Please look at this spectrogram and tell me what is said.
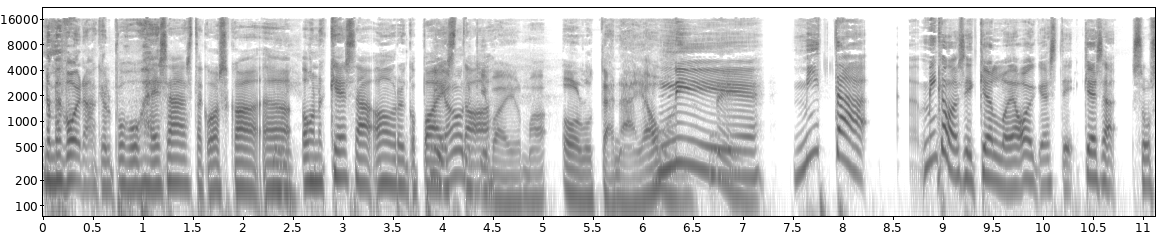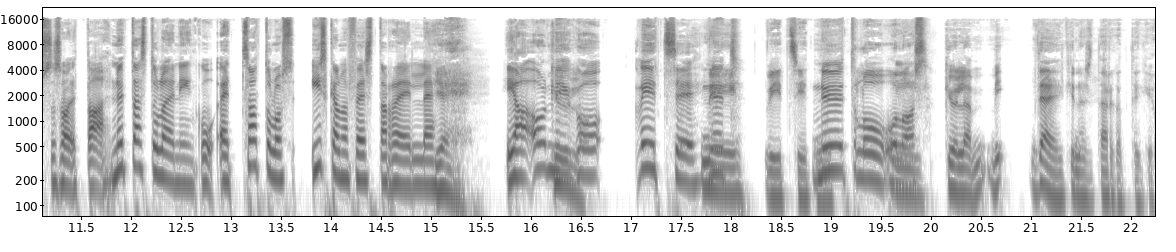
No me voidaan kyllä puhua hei säästä, koska niin. on kesä, aurinko paistaa. Niin, on kiva ilma ollut tänään ja on. Niin. niin. Mitä, minkälaisia kelloja oikeasti kesä sussa soittaa? Nyt tässä tulee niin kuin, että sä oot tulossa iskelmäfestareille. Yeah ja on Kyllä. niinku, vitsi, niin, nyt, vitsit, nyt luu mm, ulos. Mm, kyllä, mi, mitä ikinä se tarkoittikin?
